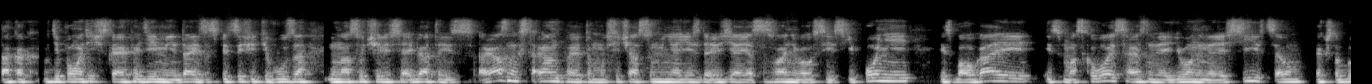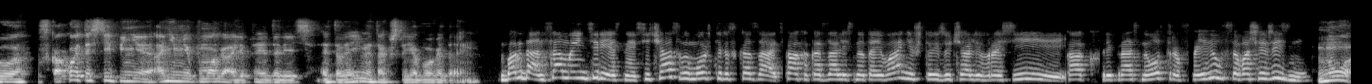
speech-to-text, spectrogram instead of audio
так как в дипломатической академии, да, из-за специфики вуза у нас учились ребята из разных стран, поэтому сейчас у меня есть друзья, я созванивался и с Японией, и с Болгарией, и с Москвой, с разными регионами России в целом. Так что было в какой-то степени они мне помогали преодолеть это время, так что я благодарен. Богдан, самое интересное, сейчас вы можете рассказать, как оказались на Тайване, что изучали в России, как прекрасный остров появился в вашей жизни? Ну,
